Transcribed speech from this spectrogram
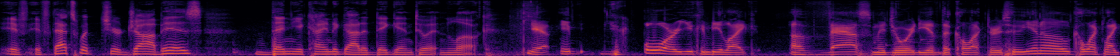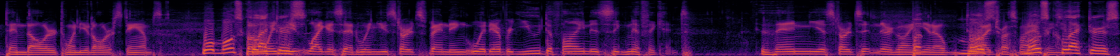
if if that's what your job is, then you kind of got to dig into it and look. Yeah, it, you, or you can be like a vast majority of the collectors who you know collect like ten dollar, twenty dollar stamps. Well, most But when collectors, you, like I said, when you start spending whatever you define as significant, then you start sitting there going, you know, do most, I trust my most opinion? collectors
